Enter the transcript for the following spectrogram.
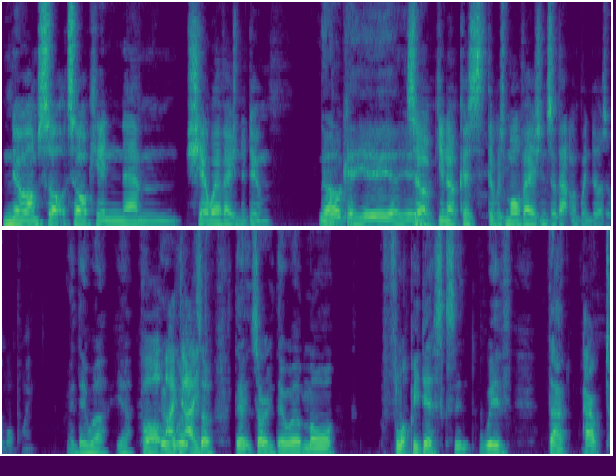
No, I'm sort of talking um, shareware version of Doom. No, okay, yeah, yeah, yeah. So, you know, because there was more versions of that on Windows at one point. They were, yeah. But There I, were- I, so, there, sorry, there were more floppy disks in, with that out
